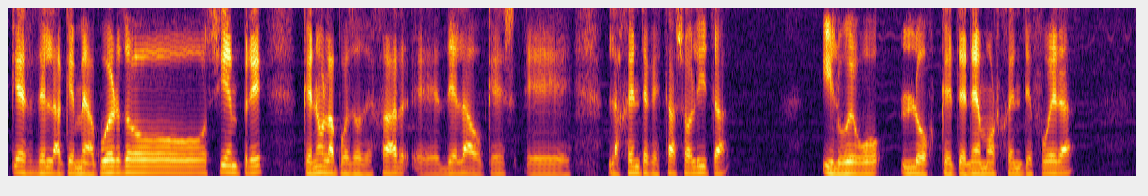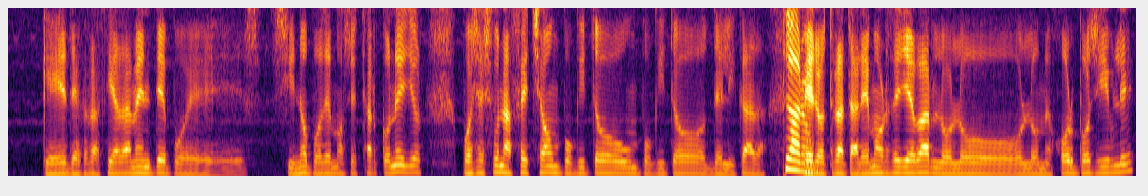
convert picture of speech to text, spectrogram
que es de la que me acuerdo siempre, que no la puedo dejar eh, de lado, que es eh, la gente que está solita y luego los que tenemos gente fuera que desgraciadamente pues si no podemos estar con ellos pues es una fecha un poquito un poquito delicada. Claro. pero trataremos de llevarlo lo, lo mejor posible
